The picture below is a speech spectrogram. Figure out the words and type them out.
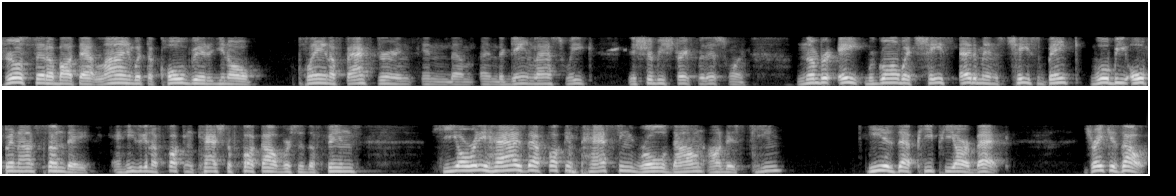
Drill said about that line with the COVID, you know, playing a factor in in the in the game last week. They should be straight for this one. Number eight, we're going with Chase Edmonds. Chase Bank will be open on Sunday, and he's gonna fucking cash the fuck out versus the Fins. He already has that fucking passing role down on this team. He is that PPR back. Drake is out.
